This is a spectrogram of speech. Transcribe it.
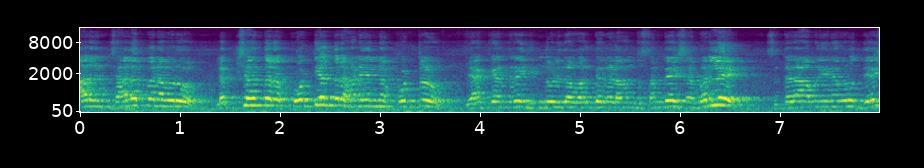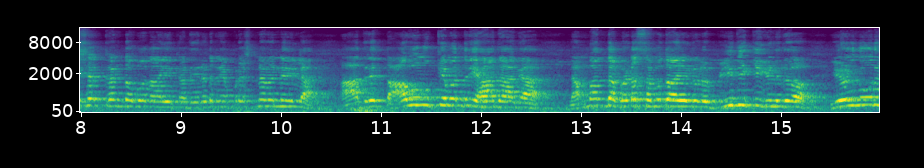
R N ಚಾಲಪ್ಪನವರು ಲಕ್ಷಾಂತರ ಕೋಟ್ಯಾಂತರ ಹಣೆಯನ್ನು ಕೊಟ್ಟರು ಯಾಕೆಂದ್ರೆ ಹಿಂದುಳಿದ ವರ್ಗಗಳ ಒಂದು ಸಂದೇಶ ಬರಲಿ. ಸಿದ್ದರಾಮಯ್ಯನವರು ದೇಶ ಕಂಡೊಬ್ಬ ನಾಯಕ ಎರಡನೇ ಪ್ರಶ್ನವನ್ನೇ ಇಲ್ಲ. ಆದರೆ ತಾವು ಮುಖ್ಯಮಂತ್ರಿ ಆದಾಗ ನಮ್ಮಂತ ಬಡ ಸಮುದಾಯಗಳು ಬೀದಿಗೆಗಿಳಿದು ಏಳ್ನೂರು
